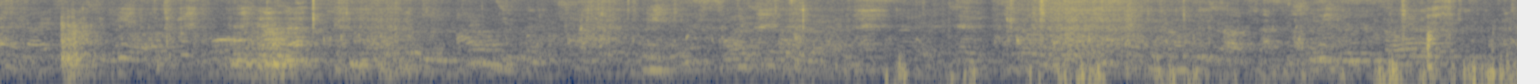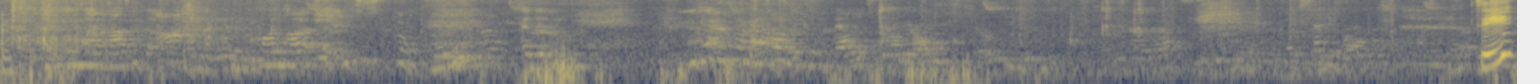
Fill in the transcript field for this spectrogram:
it's the anxiety. I mean, I know it's.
